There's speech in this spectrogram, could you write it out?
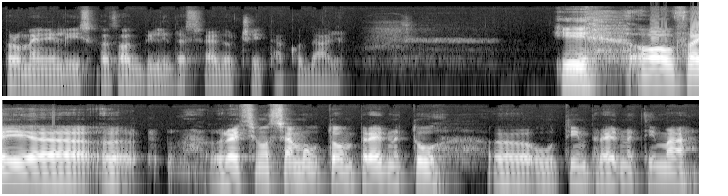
promenili iskaz, odbili da svedoči i tako dalje. I ovaj, e, recimo samo u tom predmetu, e, u tim predmetima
